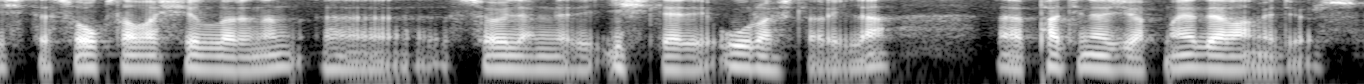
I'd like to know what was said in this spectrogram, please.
işte Soğuk Savaş yıllarının e, söylemleri, işleri, uğraşlarıyla e, patinaj yapmaya devam ediyoruz.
